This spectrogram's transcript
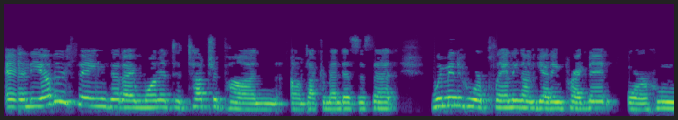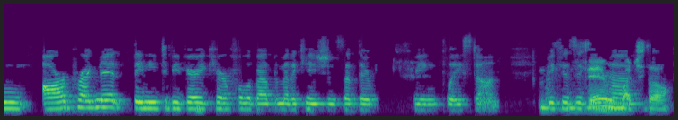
And the other thing that I wanted to touch upon, um, Dr. Mendez, is that women who are planning on getting pregnant or who are pregnant, they need to be very careful about the medications that they're being placed on because it very have, much so.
